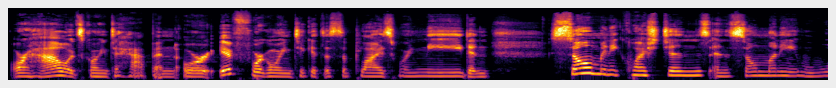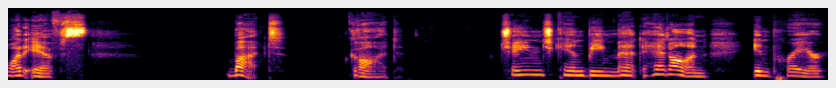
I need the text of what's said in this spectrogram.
or how it's going to happen or if we're going to get the supplies we need and so many questions and so many what ifs. But God, change can be met head on in prayer.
